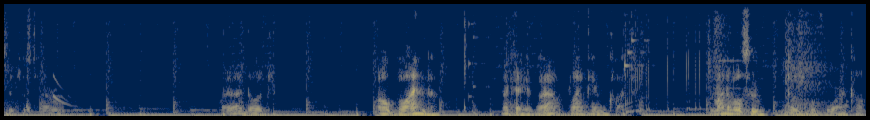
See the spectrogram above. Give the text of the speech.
also just roll. Why did I dodge? Oh, blind. Okay, wow, blind came clutch. I might have also dodged before, I can't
